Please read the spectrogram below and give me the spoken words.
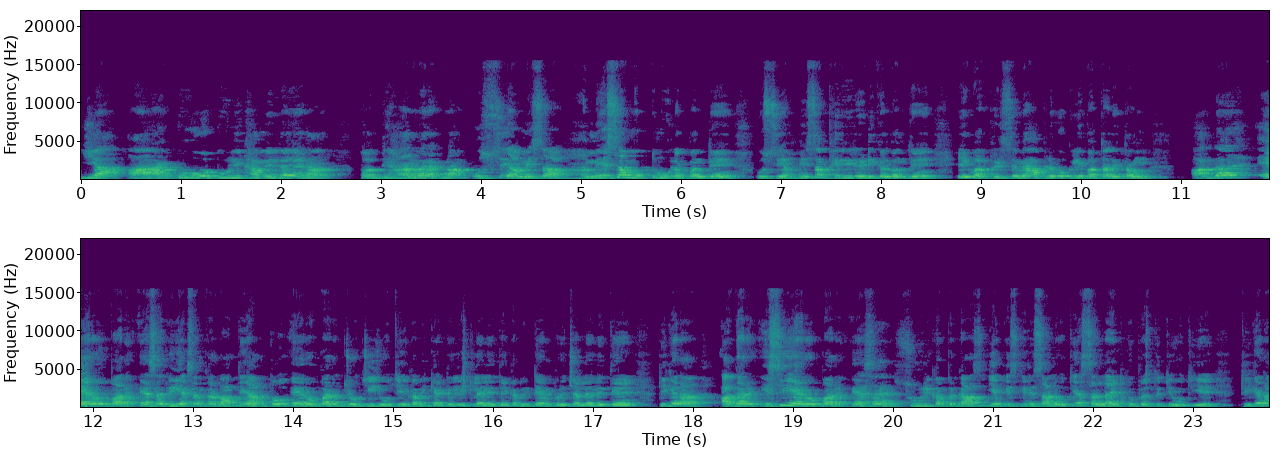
या आर टू ओ टू लिखा मिल गया है ना? तो ध्यान में रखना, उससे हमेशा हमेशा मुक्त मूलक बनते हैं, उससे हमेशा फ्री रेडिकल बनते हैं। एक बार फिर से मैं आप लोगों के लिए बता देता हूँ, अगर एरो पर ऐसा रिएक्शन करवाते हैं हम तो एरो पर जो चीज़ होती है, कभी कैटेलिस्ट ले लेते हैं, कभी टेम्परेचर ले लेते हैं, ठीक है ना? अगर इसी एरो पर ऐसा है, सूर्य का प्रकाश, ये किसकी निशानी होती है? सनलाइट की उपस्थिति होती है। ठीक है ना?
